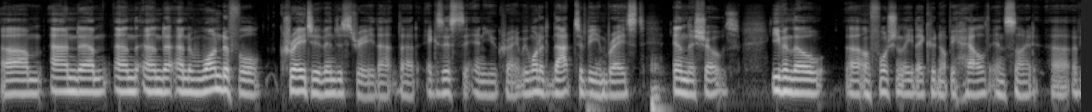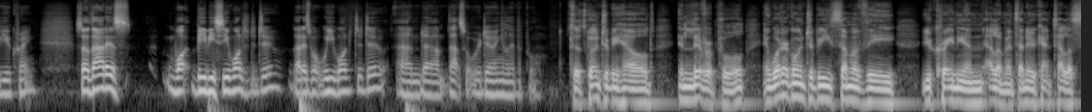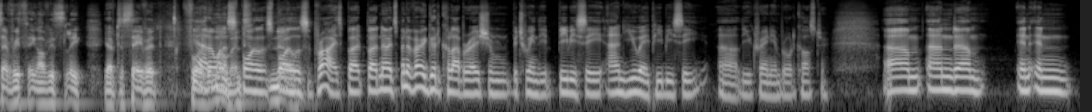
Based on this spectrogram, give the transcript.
um, and um, and and and a wonderful creative industry that that exists in Ukraine. We wanted that to be embraced in the shows, even though uh, unfortunately they could not be held inside uh, of Ukraine. So that is what BBC wanted to do. That is what we wanted to do, and um, that's what we're doing in Liverpool. So it's going to be held in Liverpool. And what are going to be some of the Ukrainian elements? I know you can't tell us everything. Obviously, you have to save it for yeah, I don't moment. want to spoil spoil No. the surprise, but but no, it's been a very good collaboration between the BBC and UAPBC, uh, the Ukrainian broadcaster, um, and um, in in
